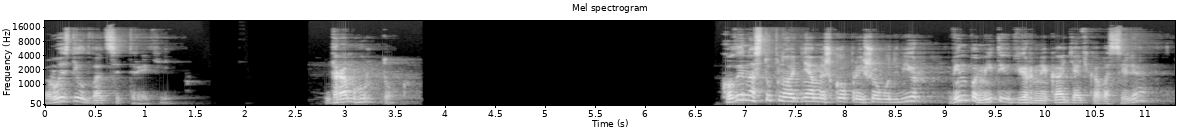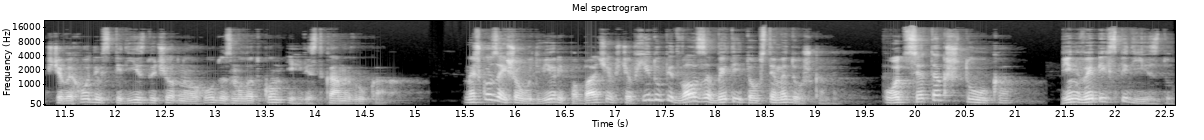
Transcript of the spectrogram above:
Розділ 23. Драмгурток. Коли наступного дня Мишко прийшов у двір, він помітив двірника дядька Василя, що виходив з під'їзду Чорного году з молотком і гвістками в руках. Мишко зайшов у двір і побачив, що вхід у підвал забитий товстими дошками. Оце так штука. Він вибіг з під'їзду.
